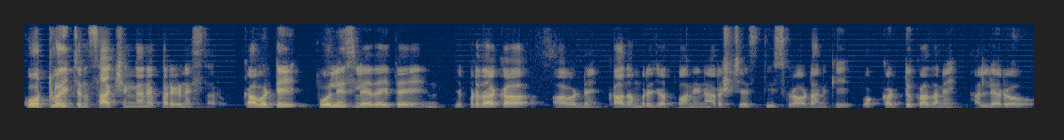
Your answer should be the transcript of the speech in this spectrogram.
కోర్టులో ఇచ్చిన సాక్ష్యంగానే పరిగణిస్తారు. కాబట్టి పోలీసులు ఏదైతే ఇప్పటిదాకా ఆవిడని కాదంబరి జత్వానిని అరెస్ట్ చేసి తీసుకురావడానికి ఒక కట్టు కథని అల్లారో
